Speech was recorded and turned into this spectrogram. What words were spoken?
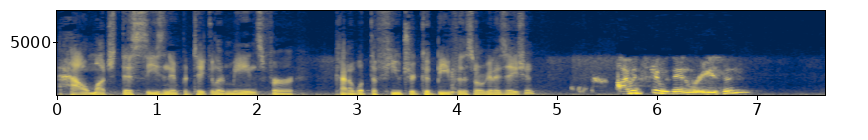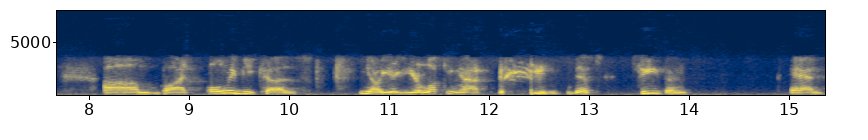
how much this season in particular means for kind of what the future could be for this organization? I would say within reason, um, but only because you know you're, you're looking at this season and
